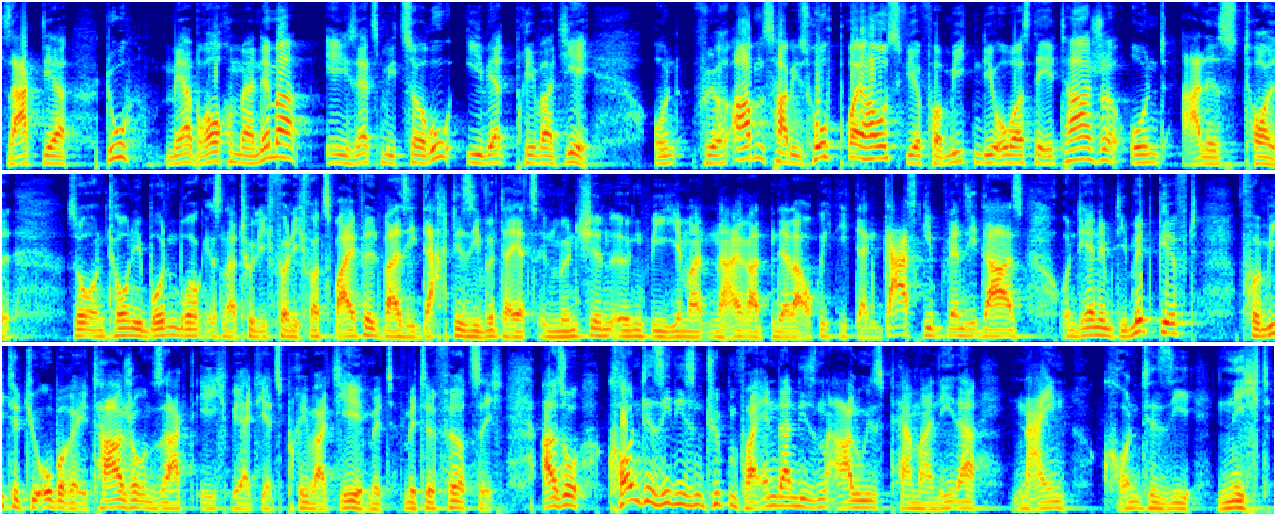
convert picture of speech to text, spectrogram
sagt er, du, mehr brauchen wir nimmer, ich setze mich zur Ruhe, ich werde Privatier. Und für abends habe ich das Hofbräuhaus, wir vermieten die oberste Etage und alles toll. So, und Toni Buddenbrook ist natürlich völlig verzweifelt, weil sie dachte, sie wird da jetzt in München irgendwie jemanden heiraten, der da auch richtig dann Gas gibt, wenn sie da ist. Und der nimmt die Mitgift, vermietet die obere Etage und sagt, ich werde jetzt Privatier mit Mitte 40. Also konnte sie diesen Typen verändern, diesen Alois Permaneda? Nein, konnte sie nicht.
